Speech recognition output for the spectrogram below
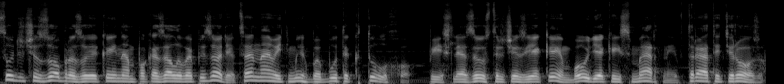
Судячи з образу, який нам показали в епізоді, це навіть міг би бути Ктулху, після зустрічі з яким будь-який смертний втратить розум.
